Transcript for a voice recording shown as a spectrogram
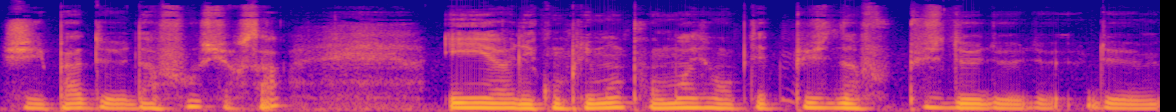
J'ai pas d'infos sur ça. Et euh, les compléments, pour moi, ils ont peut-être plus d'infos, plus de, de,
